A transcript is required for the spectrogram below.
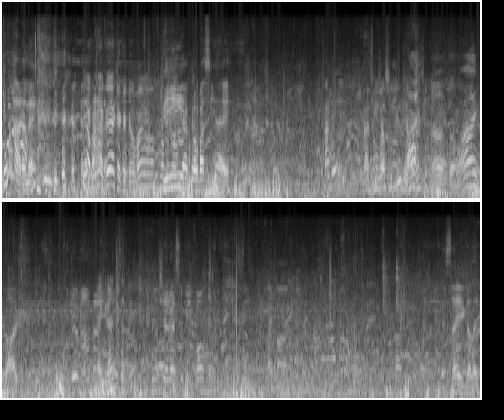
Tomara, né? É, a primeira vez que que ela vai... De acrobacia é. Cadê ele? Cadê ele? Já subiu já? Não, tá lá embaixo. É grande essa pista? Que ele vai subir e volta. É isso aí, galera.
